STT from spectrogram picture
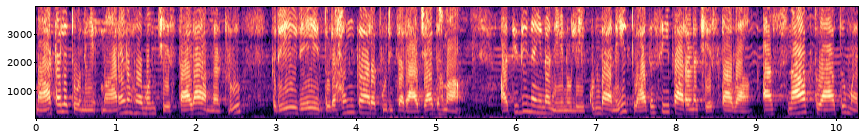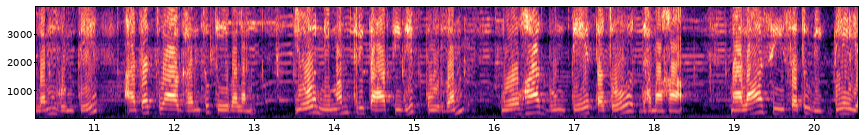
మాటలతోనే మారణహోమం చేస్తాడా అన్నట్లు రే రే దురహంకారపూరిత రాజాధమా! అతిథినైన నేను లేకుండానే ద్వాదశీ పారణ చేస్తావా? అస్నాత్వాతు మలం గుంతే అదత్వాఘంతు కేవలం. యో నిమంత్రితాతిథి పూర్వం మోహాద్భుంక్తే తతో ధమః మలాసీసతు విజ్ఞేయ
